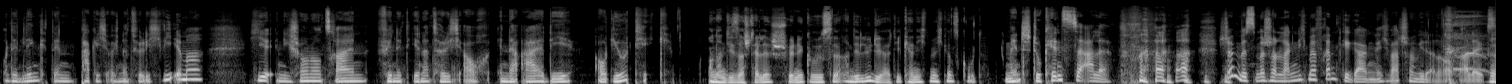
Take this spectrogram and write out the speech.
und den Link, den packe ich euch natürlich wie immer hier in die Shownotes rein, findet ihr natürlich auch in der ARD Audiothek. Und an dieser Stelle schöne Grüße an die Lydia, die kenne ich nämlich ganz gut. Mensch, du kennst sie alle. Stimmt, bist mir schon lange nicht mehr fremdgegangen. Ich warte schon wieder drauf, Alex.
